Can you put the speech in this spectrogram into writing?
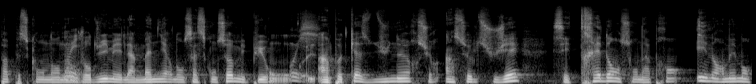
Pas parce qu'on en a Oui. aujourd'hui, mais la manière dont ça se consomme. Et puis, on- Oui. un podcast d'une heure sur un seul sujet, c'est très dense. On apprend énormément.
